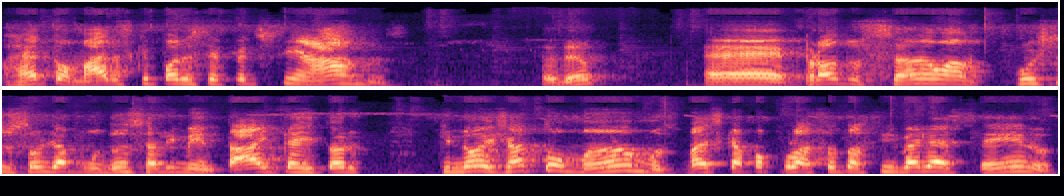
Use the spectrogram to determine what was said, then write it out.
retomadas que podem ser feitas sem armas. Entendeu? É, produção, a construção de abundância alimentar em territórios que nós já tomamos, mas que a população está se envelhecendo,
